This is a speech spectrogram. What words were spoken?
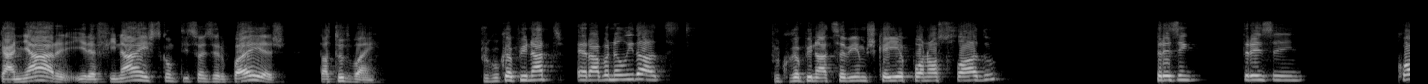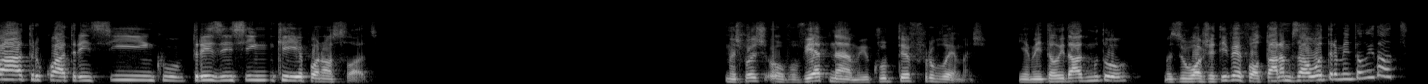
ganhar, ir a finais de competições europeias, está tudo bem. Porque o campeonato era a banalidade. Porque o campeonato sabíamos que ia para o nosso lado 3 em 3 em 4, 4 em 5, 3 em 5 que ia para o nosso lado. Mas depois houve o Vietnã e o clube teve problemas. E a mentalidade mudou. Mas o objetivo é voltarmos à outra mentalidade.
